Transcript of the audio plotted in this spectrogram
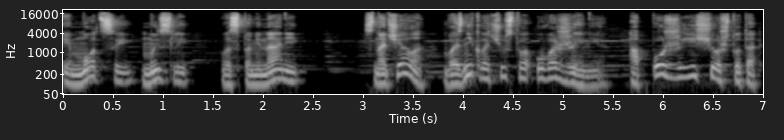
эмоций, мыслей, воспоминаний. Сначала возникло чувство уважения, а позже еще что-то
